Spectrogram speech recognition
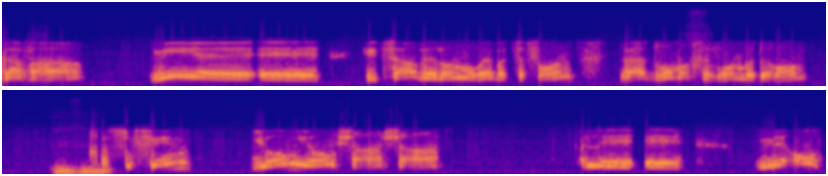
גב ההר, מיצהר ואלון מורה בצפון ועד דרום הר חברון בדרום, חשופים יום-יום, שעה-שעה, למאות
